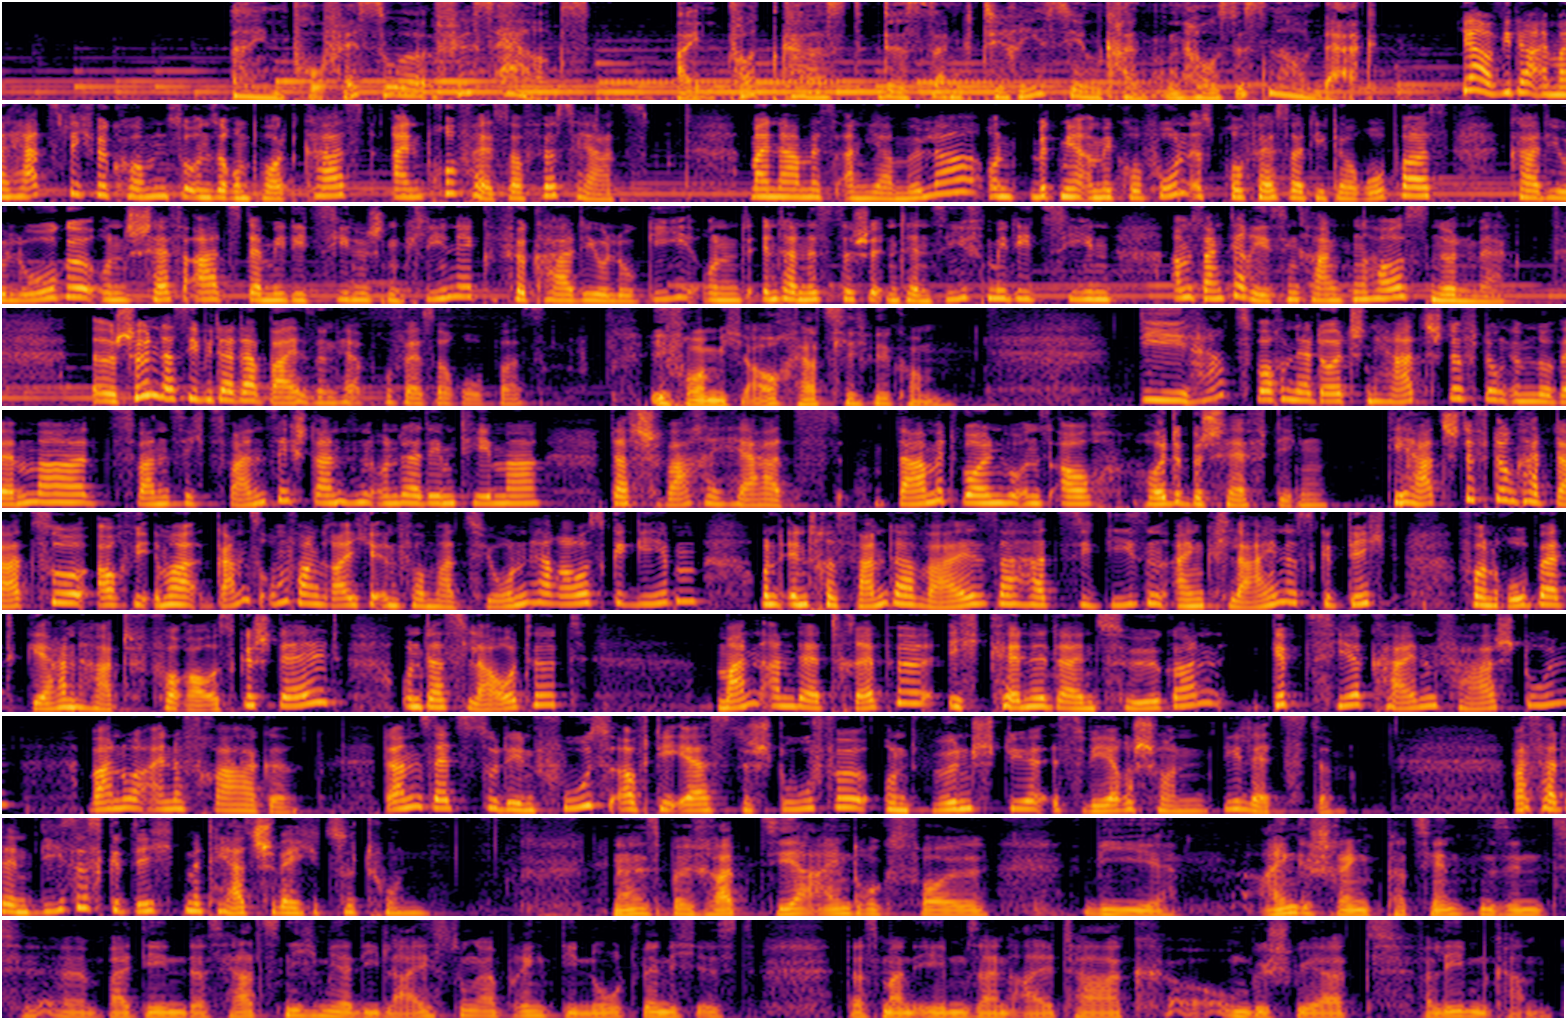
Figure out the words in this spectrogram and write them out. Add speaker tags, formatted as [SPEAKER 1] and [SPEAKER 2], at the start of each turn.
[SPEAKER 1] Ein Professor fürs Herz. Ein Podcast des St. Theresien Krankenhauses Nürnberg.
[SPEAKER 2] Ja, wieder einmal herzlich willkommen zu unserem Podcast Ein Professor fürs Herz. Mein Name ist Anja Müller und mit mir am Mikrofon ist Professor Dieter Ropers, Kardiologe und Chefarzt der Medizinischen Klinik für Kardiologie und internistische Intensivmedizin am St. Theresien Krankenhaus Nürnberg. Äh, schön, dass Sie wieder dabei sind, Herr Professor Ropers.
[SPEAKER 3] Ich freue mich auch. Herzlich willkommen.
[SPEAKER 2] Die Herzwochen der Deutschen Herzstiftung im November 2020 standen unter dem Thema Das schwache Herz. Damit wollen wir uns auch heute beschäftigen. Die Herzstiftung hat dazu auch wie immer ganz umfangreiche Informationen herausgegeben und interessanterweise hat sie diesen ein kleines Gedicht von Robert Gernhardt vorausgestellt und das lautet Mann an der Treppe, ich kenne dein Zögern, gibt's hier keinen Fahrstuhl? War nur eine Frage. Dann setzt du den Fuß auf die erste Stufe und wünschst dir, es wäre schon die letzte. Was hat denn dieses Gedicht mit Herzschwäche zu tun?
[SPEAKER 3] Na, es beschreibt sehr eindrucksvoll, wie eingeschränkt Patienten sind, äh, bei denen das Herz nicht mehr die Leistung erbringt, die notwendig ist, dass man eben seinen Alltag äh, unbeschwert verleben kann.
